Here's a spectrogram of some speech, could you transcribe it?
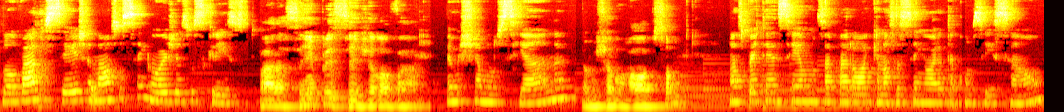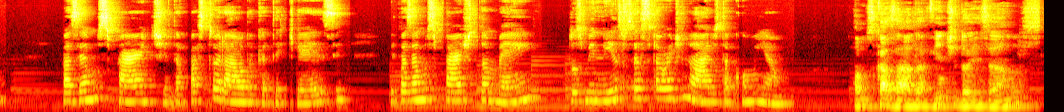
Louvado seja nosso Senhor Jesus Cristo. Para sempre seja louvado. Eu me chamo Luciana. Eu me chamo Robson. Nós pertencemos à paróquia Nossa Senhora da Conceição. Fazemos parte da pastoral da catequese e fazemos parte também dos ministros extraordinários da comunhão. Somos casados há 22 anos.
